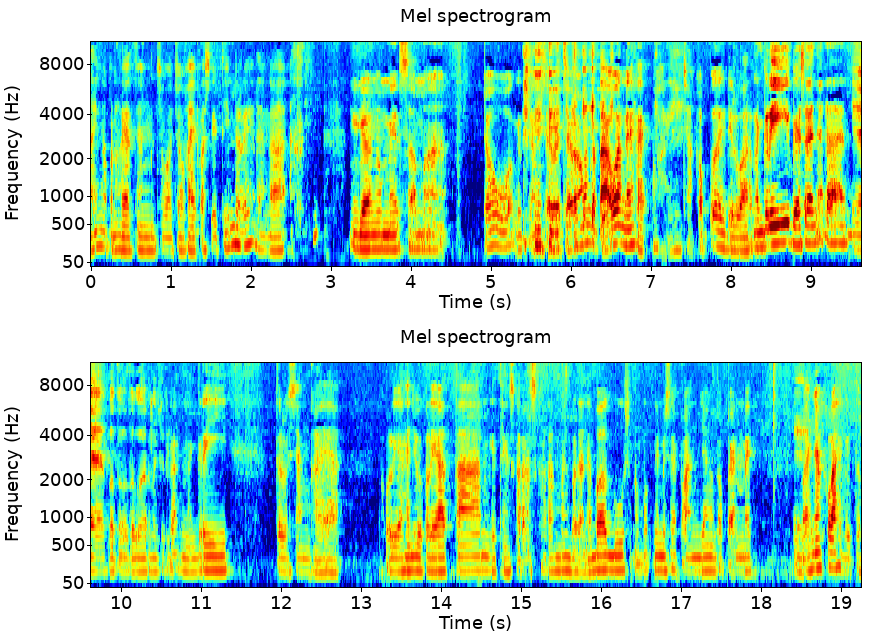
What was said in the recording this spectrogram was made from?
aing nggak pernah lihat yang cowok-cowok high class di Tinder ya dan nggak nggak nge sama cowok gitu yang cewek-cewek kan ketahuan ya kayak wah ini cakep eh di luar negeri biasanya kan. Ya foto-foto luar negeri. Luar negeri terus yang kayak kuliahnya juga kelihatan gitu yang sekarang-sekarang main badannya bagus rambutnya biasanya panjang atau pendek Iya. banyak lah gitu.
